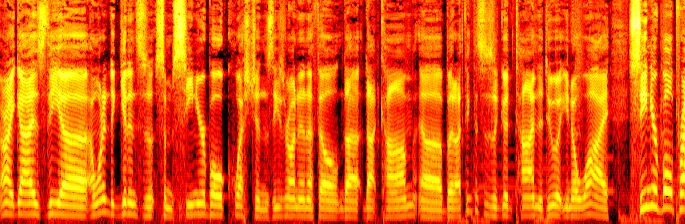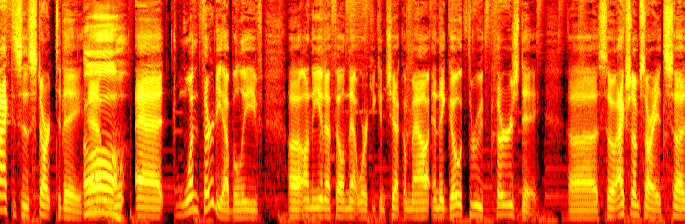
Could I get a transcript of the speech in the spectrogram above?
All right, guys. The uh, I wanted to get into some Senior Bowl questions. These are on NFL.com, uh, but I think this is a good time to do it. You know why? Senior Bowl practices start today Oh. at at 1.30, I believe, uh, on the NFL Network. You can check them out, and they go through Thursday. Uh, so actually, I'm sorry. It's uh,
